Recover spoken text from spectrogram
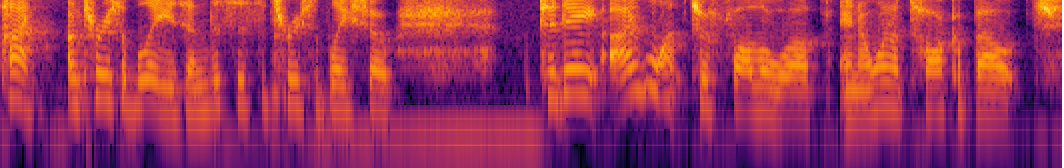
Hi, I'm Teresa Blaes, and this is the Teresa Blaes Show. Today, I want to follow up and I want to talk about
